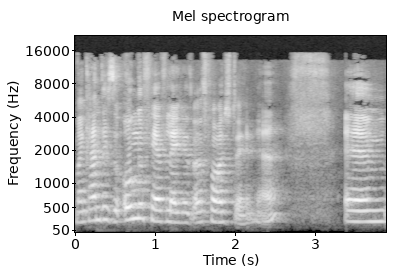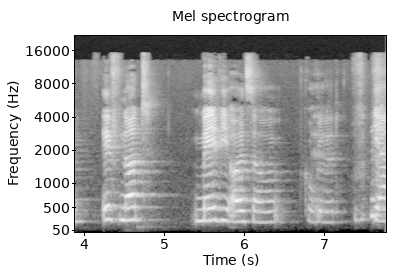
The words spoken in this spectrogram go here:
man kann sich so ungefähr vielleicht jetzt was vorstellen, ja. Ähm, if not, maybe also Google it. Ja,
